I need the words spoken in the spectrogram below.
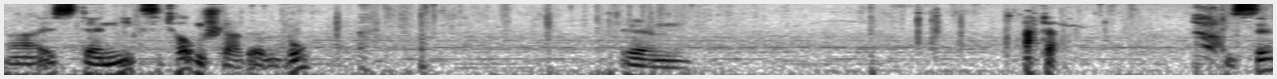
Da ist der nächste Taubenschlag irgendwo. Ähm. Ach da. Siehste?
